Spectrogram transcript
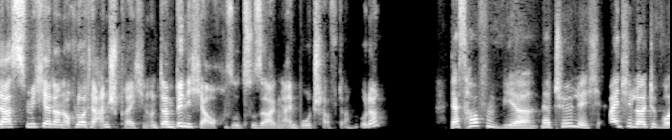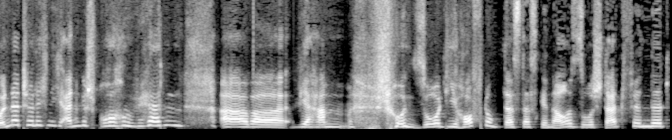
dass mich ja dann auch Leute ansprechen. Und dann bin ich ja auch sozusagen ein Botschafter, oder? Das hoffen wir, natürlich. Manche Leute wollen natürlich nicht angesprochen werden, aber wir haben schon so die Hoffnung, dass das genau so stattfindet,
